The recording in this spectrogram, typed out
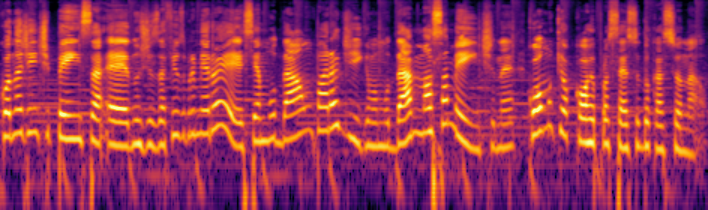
quando a gente pensa é, nos desafios, o primeiro é esse, é mudar um paradigma, mudar nossa mente, né? Como que ocorre o processo educacional?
